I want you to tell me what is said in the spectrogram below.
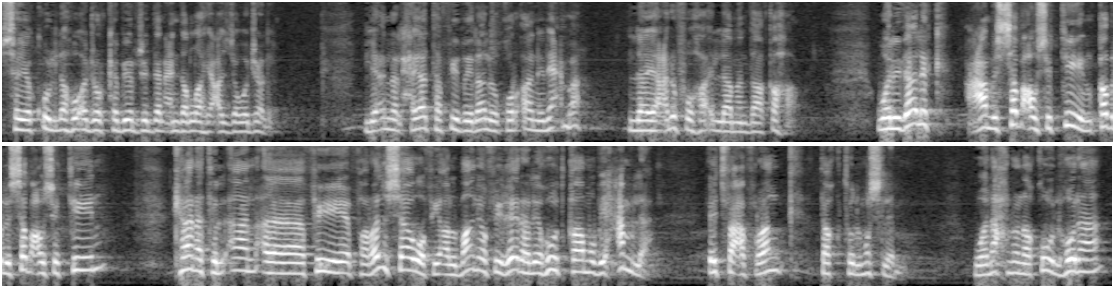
سيكون له أجر كبير جدا عند الله عز وجل. لأن الحياة في ظلال القرآن نعمة لا يعرفها إلا من ذاقها. ولذلك عام السبعة وستين قبل السبعة وستين كانت الآن آه، في فرنسا وفي ألمانيا وفي غيرها اليهود قاموا بحملة. ادفع فرنك تقتل مسلم. ونحن نقول هنا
